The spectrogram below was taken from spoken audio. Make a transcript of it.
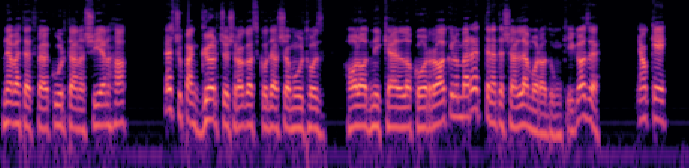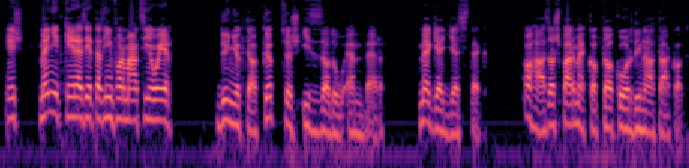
nevetett fel kurtán a Sienha. Ez csupán görcsös ragaszkodás a múlthoz. Haladni kell a korral, különben rettenetesen lemaradunk, igaz-e? Oké, okay. és mennyit kér ezért az információért? Dünnyögte a köpcös, izzadó ember. Megegyeztek. A házaspár megkapta a koordinátákat.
